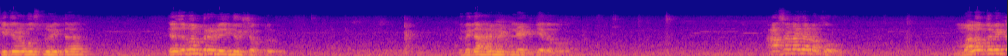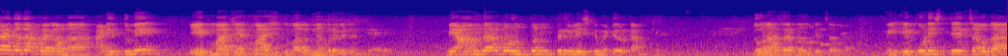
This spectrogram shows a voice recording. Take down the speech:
किती वेळ बसलो इथं? त्याचं पण प्रिव्हिलेज देऊ शकतो तुम्ही दहा मिनिट लेट केलं म्हणून. असं नका नको. मला तुम्ही काय तर दाखवायला लावणार आणि तुम्ही एक माझ्या माझी तुम्हाला नम्र विनंती आहे. मी आमदार म्हणून पण प्रिव्हिलेज कमिटीवर काम केलं. दोन हजार नऊ ते चौदा. मी एकोणीस ते चौदा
